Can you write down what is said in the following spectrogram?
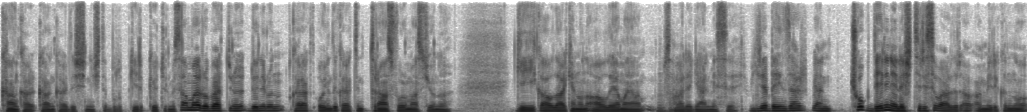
kan, kan kardeşini işte bulup gelip götürmesi. Ama Robert De Niro'nun karakter, oynadığı karakterin transformasyonu, geyik avlarken onu avlayamayan hı hı. hale gelmesi. Bir de benzer yani çok derin eleştirisi vardır Amerika'nın o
